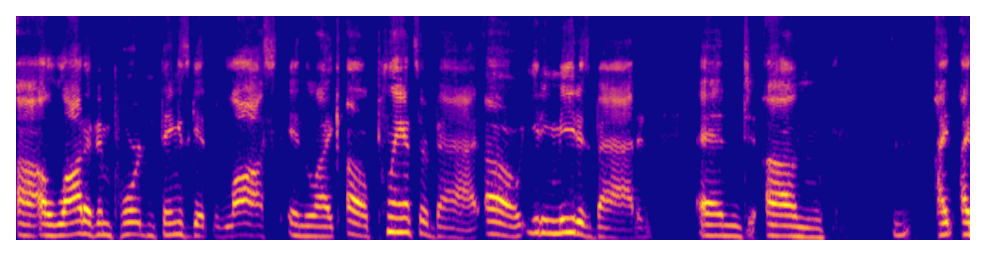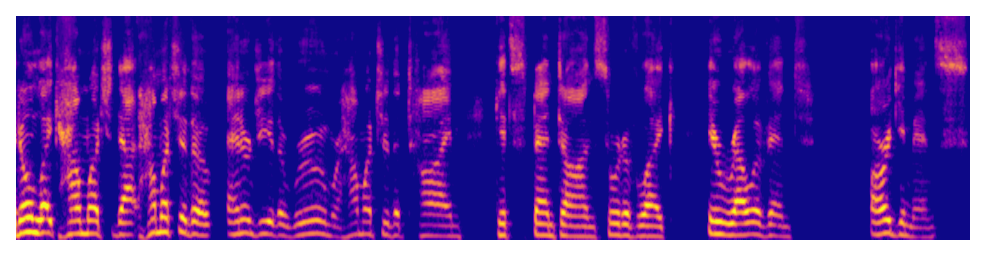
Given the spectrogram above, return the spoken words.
uh, a lot of important things get lost in like oh plants are bad. Oh eating meat is bad. And and um I, I don't like how much that how much of the energy of the room or how much of the time gets spent on sort of like irrelevant arguments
